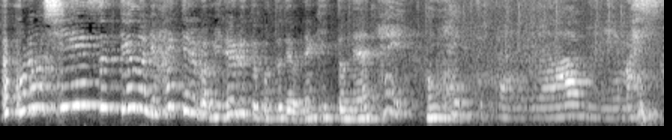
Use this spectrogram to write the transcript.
あこれは CS っていうのに入ってれば見れるってことだよねきっとね。はいうん入ってたら見えます。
